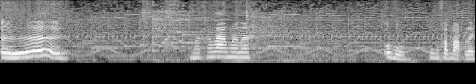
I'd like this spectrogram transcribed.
เออ มาข้างล่างมานะ โอ้โหกุมขมับเลย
